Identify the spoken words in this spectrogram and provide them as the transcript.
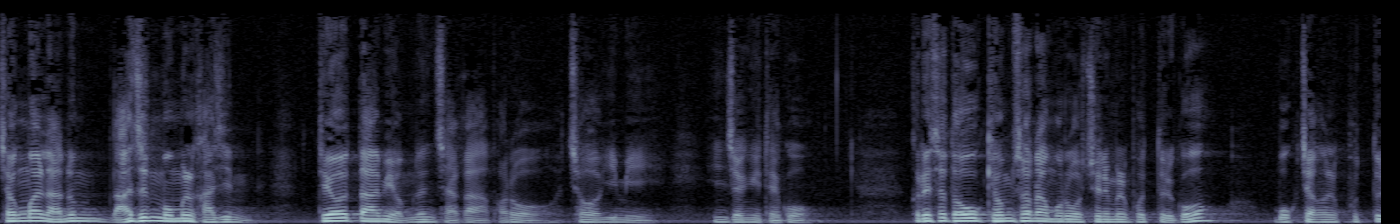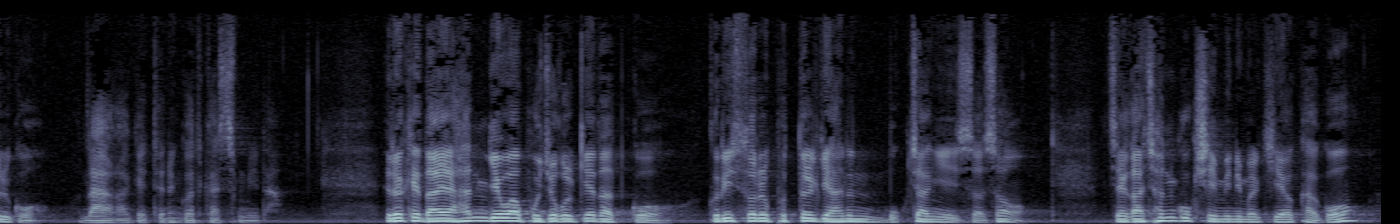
정말 나눔 낮은 몸을 가진 되었다함이 없는 자가 바로 저 이미 인정이 되고 그래서 더욱 겸손함으로 주님을 붙들고 목장을 붙들고 나아가게 되는 것 같습니다. 이렇게 나의 한계와 부족을 깨닫고 그리스도를 붙들게 하는 목장이 있어서 제가 천국 시민임을 기억하고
